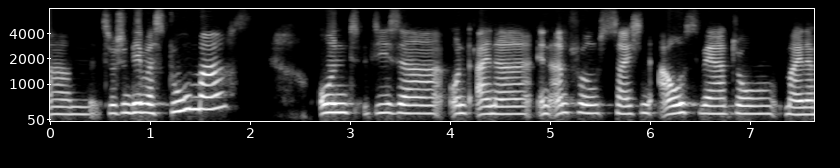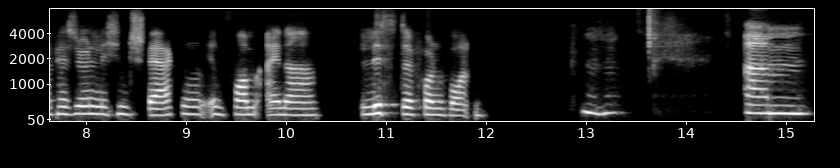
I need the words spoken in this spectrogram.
ähm, zwischen dem, was du machst und dieser und einer in Anführungszeichen Auswertung meiner persönlichen Stärken in Form einer Liste von Worten. Mhm. Ähm,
